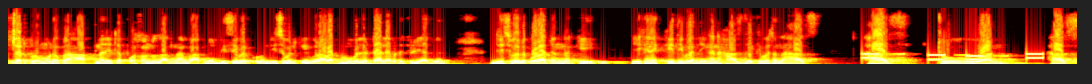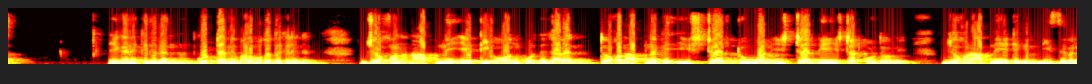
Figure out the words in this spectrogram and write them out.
স্টার্ট করুন মনে করেন আপনার এটা পছন্দ লাগবে না বা আপনি ডিসেবল করুন। ডিসেবল কি করে? আবার মোবাইলের ডায়ালে চলে আসবেন। ডিসেবল করার জন্য কি? এখানে কি দিবেন? এখানে হাজ দেখতে পাচ্ছেন হাজ হাজ টু ওয়ান হাজ এখানে কি দিলেন? কোডটা আপনি ভালো মতো দেখে নিলেন। যখন আপনি এটি অন করতে যাবেন, তখন আপনাকে স্টার টু ওয়ান স্টার দিয়ে স্টার্ট করতে হবে। যখন আপনি এটিকে ডিসেবল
